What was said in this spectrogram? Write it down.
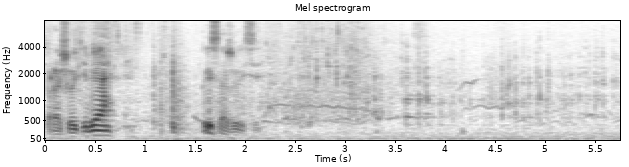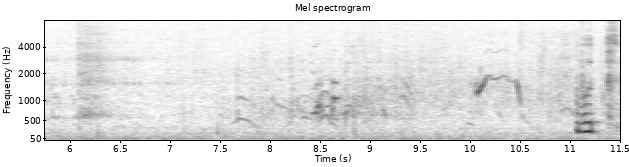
Прошу тебя, присаживайся. Вот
